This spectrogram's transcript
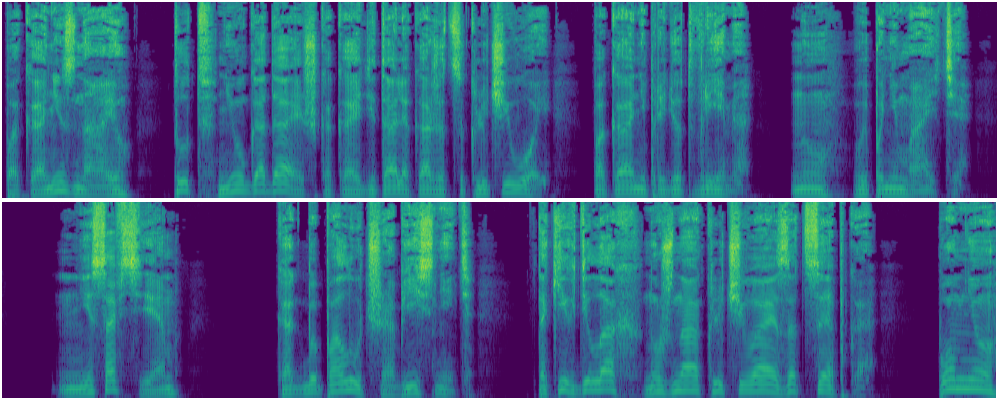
«Пока не знаю. Тут не угадаешь, какая деталь окажется ключевой, пока не придет время. Ну, вы понимаете». «Не совсем». «Как бы получше объяснить. В таких делах нужна ключевая зацепка. Помню,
